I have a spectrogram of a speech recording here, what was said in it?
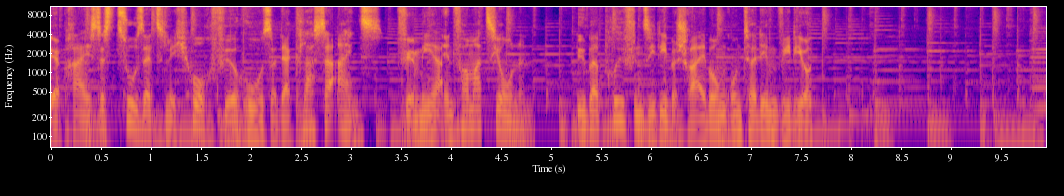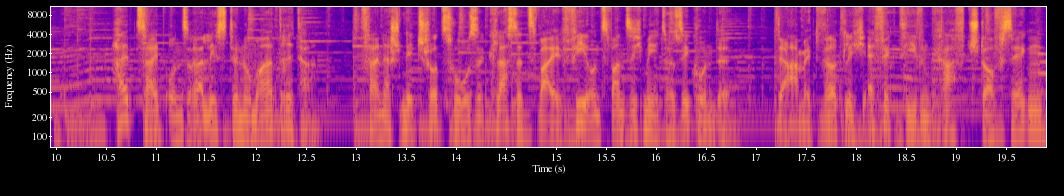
Der Preis ist zusätzlich hoch für Hose der Klasse 1. Für mehr Informationen überprüfen Sie die Beschreibung unter dem Video. Halbzeit unserer Liste Nummer 3. Feiner Schnittschutzhose Klasse 2 24 Meter Sekunde damit wirklich effektiven Kraftstoffsägen,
